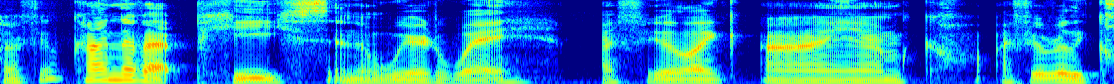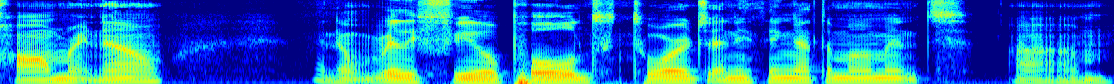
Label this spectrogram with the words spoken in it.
I feel kind of at peace in a weird way. I feel like I am I feel really calm right now. I don't really feel pulled towards anything at the moment. Um,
